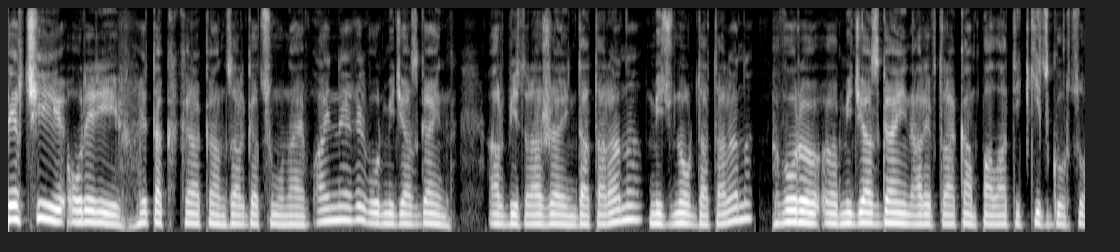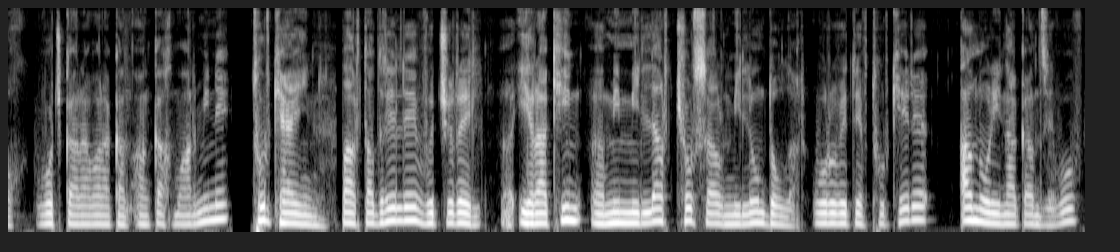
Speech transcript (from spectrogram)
Վերջի օրերի հետաքրքրական զարգացումը նաև այն է եղել, որ միջազգային արբիտրաժային դատարանը, միջնորդ դատարանը, որը միջազգային արևտրական պալատի կից գործող ոչ կառավարական անկախ մարմին է, Թուրքիային պարտադրել է վճռել Իրաքին 1 միլիարդ 400 միլիոն դոլար, որովհետև թուրքերը անօրինական ձևով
